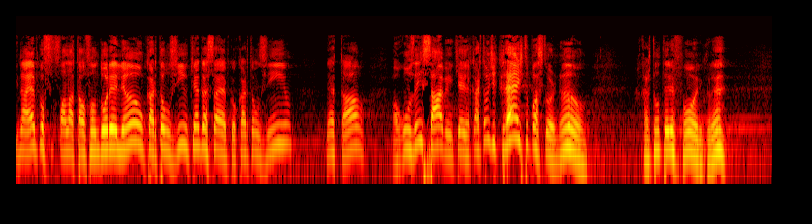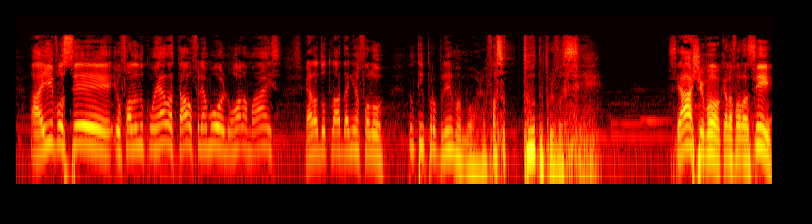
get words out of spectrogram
e na época eu estava falando do orelhão, cartãozinho, quem é dessa época? O cartãozinho, né, tal. Alguns nem sabem que é cartão de crédito, pastor. Não, cartão telefônico, né? Aí você, eu falando com ela tal, eu falei, amor, não rola mais. Ela do outro lado da linha falou, não tem problema, amor, eu faço tudo por você. Você acha, irmão, que ela falou assim?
